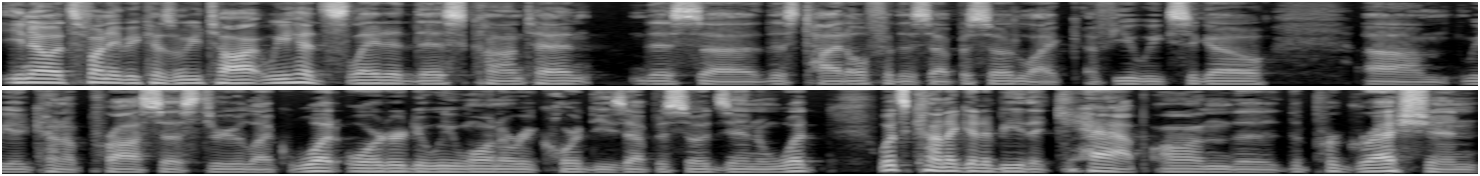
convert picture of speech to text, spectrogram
you know, it's funny because we talked we had slated this content, this uh this title for this episode like a few weeks ago um, we had kind of processed through like what order do we want to record these episodes in? And what what's kind of going to be the cap on the the progression?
